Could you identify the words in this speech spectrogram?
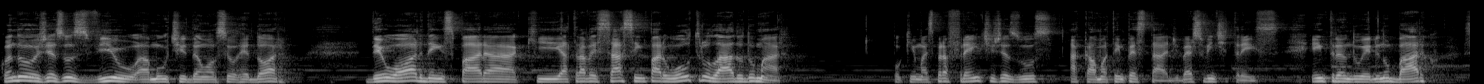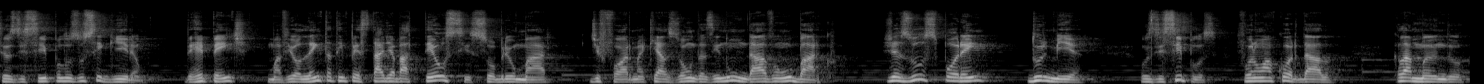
quando Jesus viu a multidão ao seu redor, deu ordens para que atravessassem para o outro lado do mar. Um pouquinho mais para frente, Jesus acalma a tempestade. Verso 23. Entrando ele no barco, seus discípulos o seguiram. De repente, uma violenta tempestade abateu-se sobre o mar, de forma que as ondas inundavam o barco. Jesus, porém, dormia. Os discípulos foram acordá-lo, clamando:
